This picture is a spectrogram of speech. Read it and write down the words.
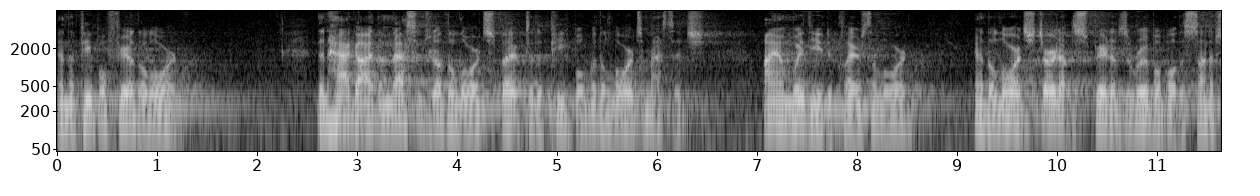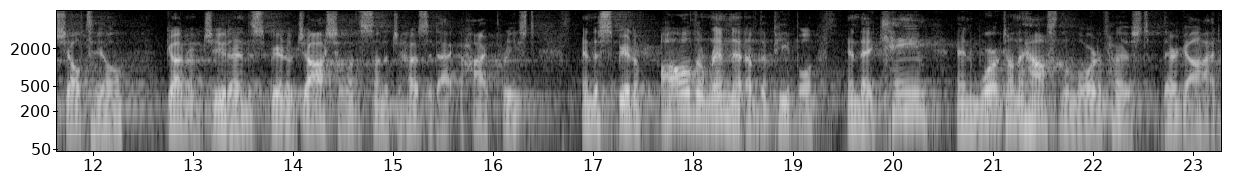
And the people feared the Lord. Then Haggai, the messenger of the Lord, spoke to the people with the Lord's message I am with you, declares the Lord. And the Lord stirred up the spirit of Zerubbabel, the son of Shealtiel, governor of Judah, and the spirit of Joshua, the son of Jehozadak, the high priest, and the spirit of all the remnant of the people. And they came and worked on the house of the Lord of hosts, their God,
